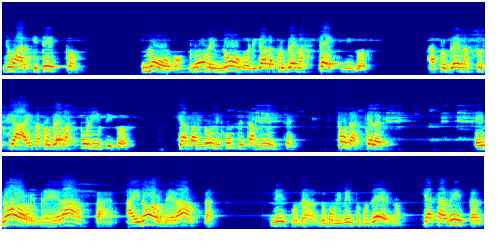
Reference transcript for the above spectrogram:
de um arquiteto novo, um homem novo ligado a problemas técnicos, a problemas sociais, a problemas políticos, que abandone completamente toda aquela enorme herança, a enorme herança mesmo da, do movimento moderno, que acarreta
